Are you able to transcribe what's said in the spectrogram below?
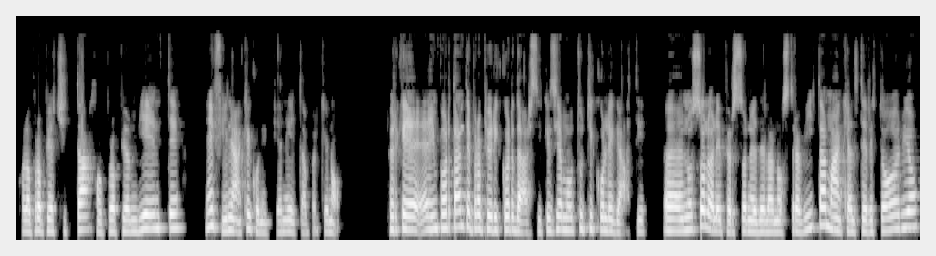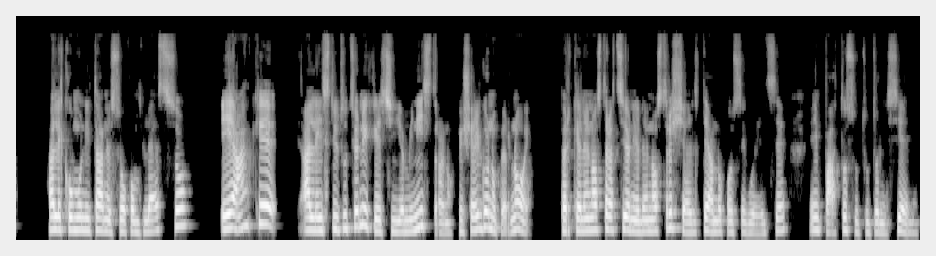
con la propria città, con il proprio ambiente e infine anche con il pianeta, perché no? Perché è importante proprio ricordarsi che siamo tutti collegati, eh, non solo alle persone della nostra vita, ma anche al territorio, alle comunità nel suo complesso e anche alle istituzioni che ci amministrano, che scelgono per noi, perché le nostre azioni e le nostre scelte hanno conseguenze e impatto su tutto l'insieme.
